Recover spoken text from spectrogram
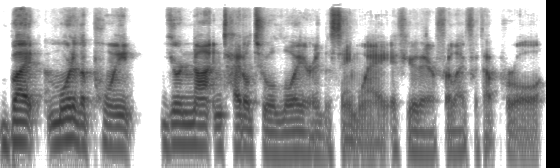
but more to the point, you're not entitled to a lawyer in the same way if you're there for life without parole.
